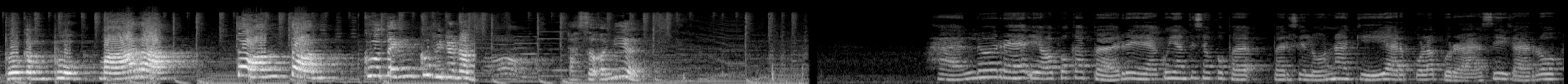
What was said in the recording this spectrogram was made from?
Bu kempuk marah. Tonton Ku tengku video na Pasokan ya. Halo Rek, ya apa kabar Aku Yanti saka ba Barcelona ki. Arep kolaborasi karo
